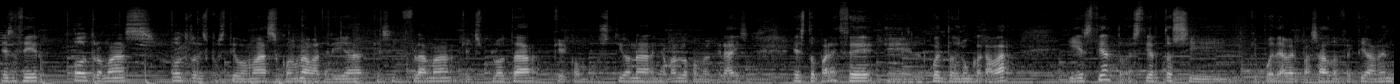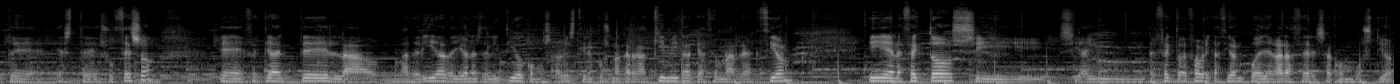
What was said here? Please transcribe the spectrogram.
Es decir, otro más, otro dispositivo más con una batería que se inflama, que explota, que combustiona, llamadlo como queráis. Esto parece el cuento de nunca acabar. Y es cierto, es cierto si que puede haber pasado efectivamente este suceso. Eh, efectivamente la batería de iones de litio, como sabéis, tiene pues una carga química que hace una reacción y en efecto si, si hay un defecto de fabricación puede llegar a hacer esa combustión.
